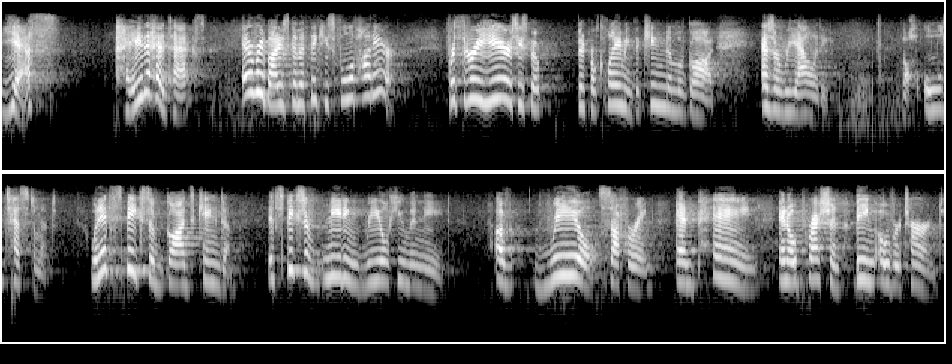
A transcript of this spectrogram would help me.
yes, pay the head tax, everybody's going to think he's full of hot air. For three years, he's been, been proclaiming the kingdom of God as a reality. The Old Testament, when it speaks of God's kingdom, it speaks of meeting real human need, of real suffering and pain and oppression being overturned.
